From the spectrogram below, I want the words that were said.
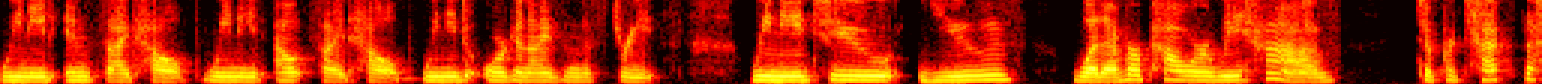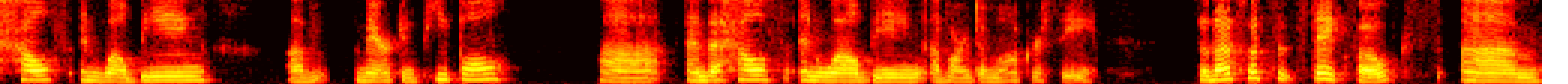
We need inside help. We need outside help. We need to organize in the streets. We need to use whatever power we have to protect the health and well-being of American people uh, and the health and well-being of our democracy. So that's what's at stake, folks. Um,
